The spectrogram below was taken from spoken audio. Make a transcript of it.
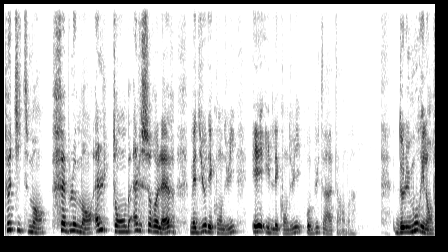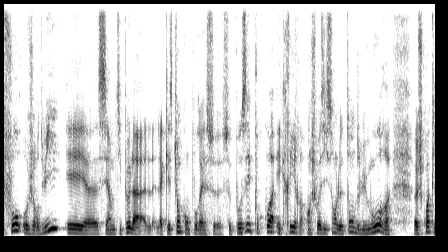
petitement, faiblement, elles tombent, elles se relèvent, mais Dieu les conduit et il les conduit au but à atteindre. De l'humour, il en faut aujourd'hui, et euh, c'est un petit peu la, question qu'on pourrait se, poser. Pourquoi écrire en choisissant le ton de l'humour? Euh, Je crois que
